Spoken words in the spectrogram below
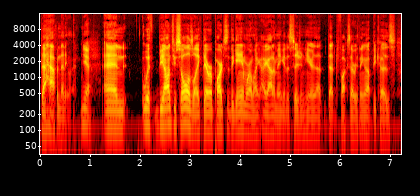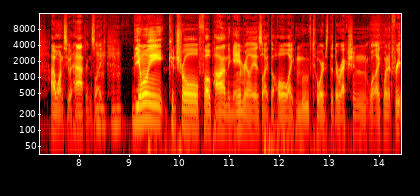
that happened anyway. Yeah. And with Beyond Two Souls, like there were parts of the game where I'm like, I got to make a decision here that that fucks everything up because I want to see what happens. Like Mm-hmm, the only control faux pas in the game really is like the whole like move towards the direction, well, like when it free,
